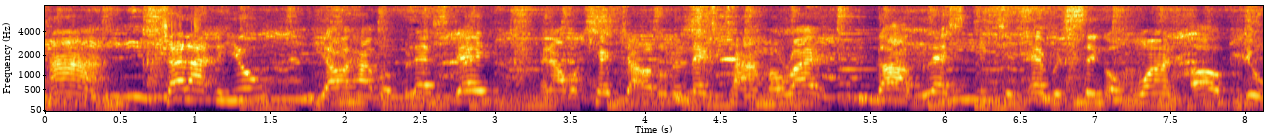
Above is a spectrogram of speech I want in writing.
time. Shout out to you. Y'all have a blessed day. And I will catch y'all on the next time, all right? God bless each and every single one of you.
